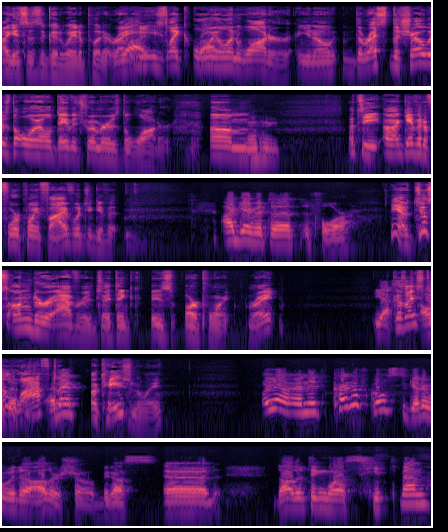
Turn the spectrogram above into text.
I guess is a good way to put it, right? Right. He's like oil and water. You know, the rest of the show is the oil. David Schwimmer is the water. Um, let's see. Uh, I gave it a four point five. What'd you give it? I gave it a, a four. Yeah, just under average. I think is our point, right? yeah Because I still laughed then, occasionally. Oh yeah, and it kind of goes together with the other show because uh, the other thing was Hitman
